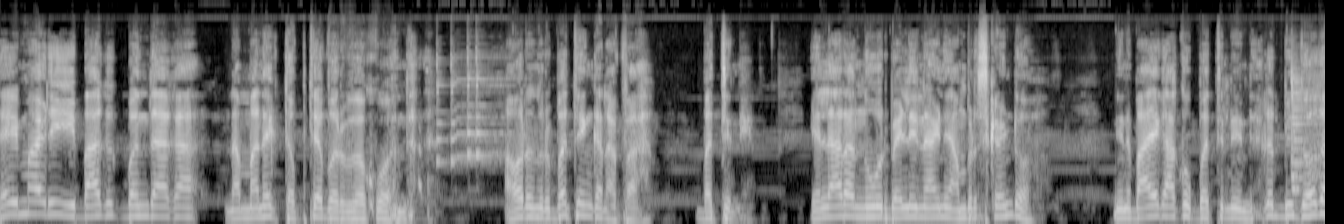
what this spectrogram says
ದಯಮಾಡಿ ಈ ಭಾಗಕ್ಕೆ ಬಂದಾಗ ನಮ್ಮ ಮನೆಗೆ ತಪ್ಪದೆ ಬರಬೇಕು ಅಂತ. ಅವರಂದ್ರು ಬತ್ತೀನಿ ಕಣಪ್ಪ ಬತ್ತೀನಿ ಎಲ್ಲಾರ ನೂರು ಬೆಳ್ಳಿ ನಾಣಿ ಅಂಬರಿಸ್ಕೊಂಡು ನಿನ್ನ ಬಾಯಿಗೆ ಹಾಕೋಕೆ ಬತ್ತೀನಿ ನೆಗದು ಬಿದ್ದೋಗ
